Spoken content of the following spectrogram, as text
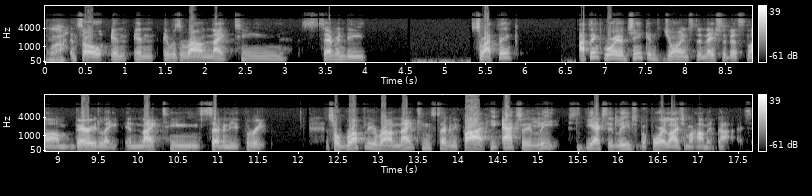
Wow. And so in in it was around 1970. So I think I think Royal Jenkins joins the Nation of Islam very late in 1973. And so roughly around 1975, he actually leaves. He actually leaves before Elijah Muhammad dies.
